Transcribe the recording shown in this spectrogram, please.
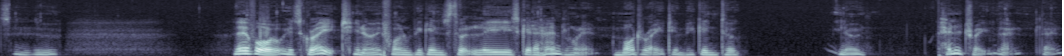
So, therefore, it's great, you know, if one begins to at least get a handle on it, moderate and begin to, you know, penetrate that that.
